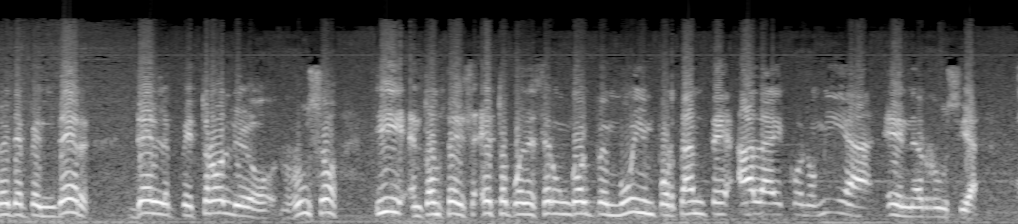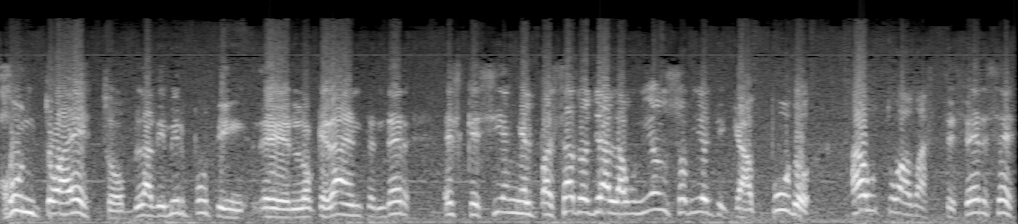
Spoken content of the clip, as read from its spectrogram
de depender del petróleo ruso y entonces esto puede ser un golpe muy importante a la economía en Rusia. Junto a esto, Vladimir Putin eh, lo que da a entender es que si en el pasado ya la Unión Soviética pudo autoabastecerse,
